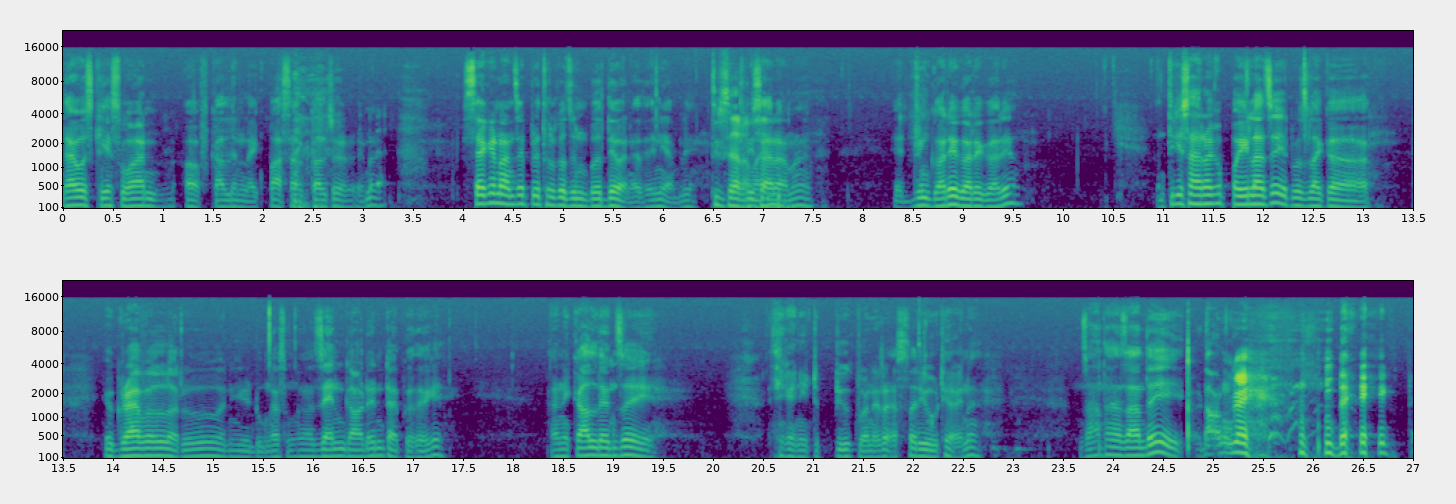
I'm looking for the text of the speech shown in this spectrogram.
That was case one of Kalden like pass out culture होइन? सेकेन्ड वान चाहिँ पृथुलको जुन बर्थडे भनेको थियो नि हामीले। त्रिसारामा त्रिसारामा ड्रिङ्क गऱ्यो गऱ्यो गऱ्यो त्रिसाराको पहिला चाहिँ इट वाज लाइक यो ग्राभलहरू अनि ढुङ्गासुङ्गा जेन गार्डन टाइपको थियो कि? अनि कालदेन चाहिँ think I need to puke भनेर यसरी उठ्यो होइन। जाँदा जाँदै डङ्गै डाइरेक्ट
